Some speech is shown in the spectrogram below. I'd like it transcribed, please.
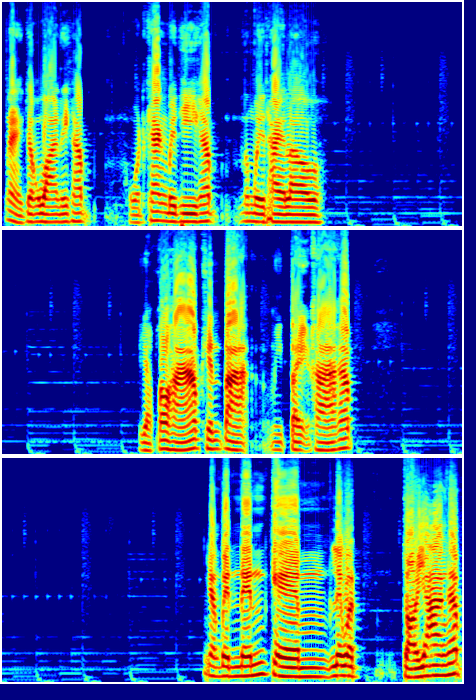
แหมจังหวะนี้ครับหดแข้งไปทีครับนักมวยไทยเราอยากเข้าหาครับเคนตะมีเตะขาครับ ยังเป็นเน้นเกมเรียกว่าจ่อยางครับ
